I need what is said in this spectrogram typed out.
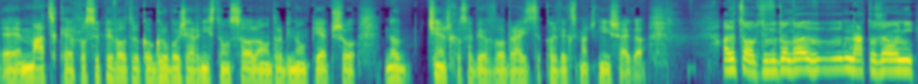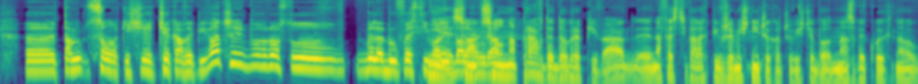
e, mackę, posypywał tylko gruboziarnistą solą, drobiną pieprzu. No, ciężko sobie wyobrazić cokolwiek smaczniejszego. Ale co, czy wygląda na to, że oni e, tam są jakieś ciekawe piwa, czy po prostu byle był festiwal Nie, i balanga? Są, są naprawdę dobre piwa. E, na festiwalach piw rzemieślniczych oczywiście, bo na zwykłych, no...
